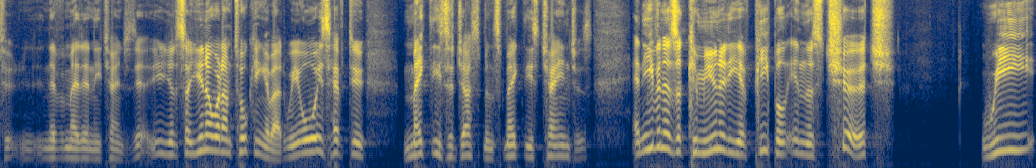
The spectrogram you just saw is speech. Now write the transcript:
to, never made any changes? So you know what I'm talking about. We always have to make these adjustments, make these changes. And even as a community of people in this church, we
